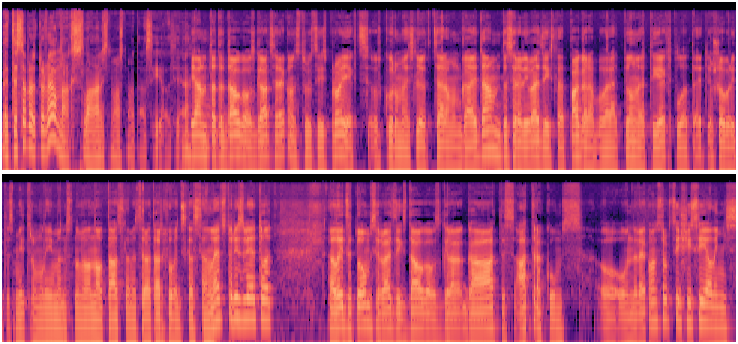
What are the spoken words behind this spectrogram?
Bet es saprotu, tur vēl nāks slānis no tās ielas. Ja? Jā, nu tātad Daugaus gads rekonstrukcijas projekts, uz kuru mēs ļoti ceram un gaidām. Tas ir arī vajadzīgs, lai pagarabu varētu pilnvērtīgi eksploatēt, jo šobrīd tas mitruma līmenis nu, vēl nav tāds, lai mēs varētu arheoloģiskās senlietas tur izvietot. Līdz ar to mums ir vajadzīgs Daugaus gātes atrakums un rekonstrukcija šīs ieliņas.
